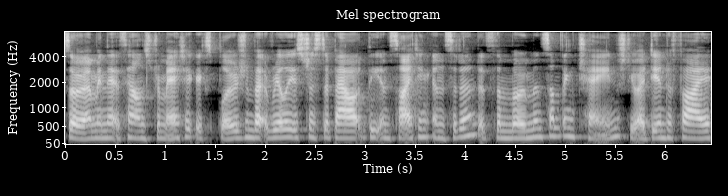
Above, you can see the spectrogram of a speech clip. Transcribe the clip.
So, I mean, that sounds dramatic, explosion, but really it's just about the inciting incident. It's the moment something changed. You identify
